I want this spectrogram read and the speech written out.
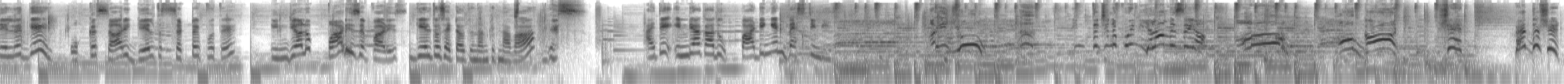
స్టిల్ విత్ గేల్. ఒక్కసారి గేల్తో సెట్ అయిపోతే ఇండియాలో పాడేసే పాడేస్. గేల్తో సెట్ అవుతుంది అనుకుంటున్నావా? ఎస్ అయితే ఇండియా కాదు పార్టింగ్ ఇన్ వెస్ట్ ఇండీస్ అయ్యో ఇంత చిన్న పాయింట్ ఎలా మిస్ అయ్యా? ఓ! గాడ్! షిట్ పెద్ద షిట్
